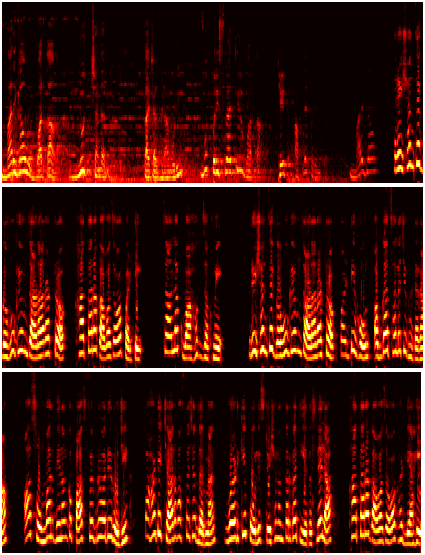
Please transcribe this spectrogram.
मारेगाव वार्ता न्यूज चॅनल. ताज्या घडामोडी व परिसरातील वार्ता थेट आपल्यापर्यंत. मारेगाव. रेशनचे गहू घेऊन जाणारा ट्रक खातारा गावाजवळ पलटी. चालक वाहक जखमी. रेशनचे गहू घेऊन जाणारा ट्रक पलटी होऊन अपघात झाल्याची घटना आज सोमवार दिनांक पाच फेब्रुवारी रोजी पहाटे चार वाजताच्या दरम्यान वडकी पोलीस स्टेशन अंतर्गत येत असलेल्या खातारा गावाजवळ घडली आहे.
